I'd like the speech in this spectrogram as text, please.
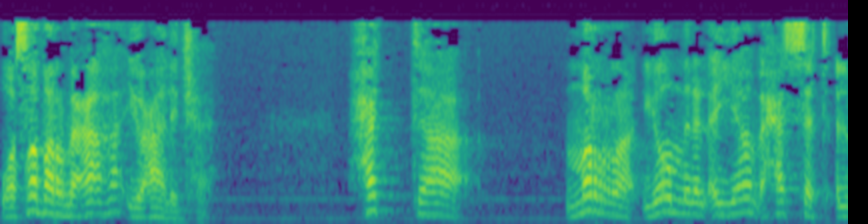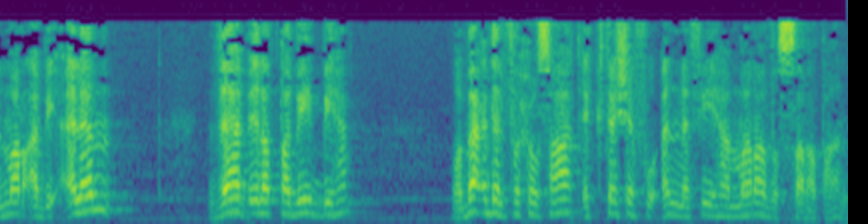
وصبر معها يعالجها. حتى مر يوم من الأيام أحست المرأة بألم ذهب إلى الطبيب بها وبعد الفحوصات اكتشفوا أن فيها مرض السرطان.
